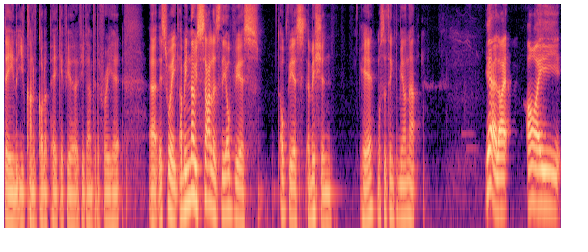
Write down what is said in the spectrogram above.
Digne that you've kind of got to pick if you're if you're going for the free hit uh, this week. I mean, no Salah's the obvious obvious omission here. What's the thinking behind that? Yeah, like I,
